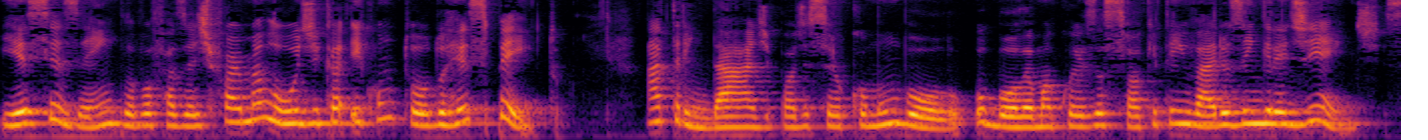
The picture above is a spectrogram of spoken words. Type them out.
e esse exemplo eu vou fazer de forma lúdica e com todo respeito. A trindade pode ser como um bolo. O bolo é uma coisa só que tem vários ingredientes.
